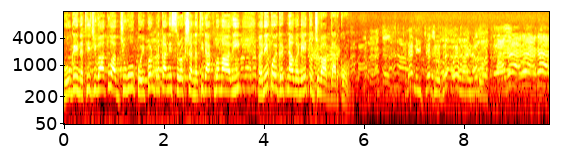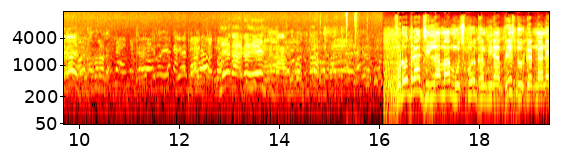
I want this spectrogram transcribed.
ભોગે નથી જીવાતું. આપ જુઓ કોઈ પણ પ્રકારની સુરક્ષા નથી રાખવામાં આવી. અને કોઈ ઘટના બને તો જવાબદાર કોણ? એટલે નીચે જોજો કોઈ હોય ના બોલ આગળ આગળ આગળ આગળ. લે આગળ હે. વડોદરા જિલ્લામાં મુજપુર ગંભીરા બ્રિજ દુર્ઘટનાને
